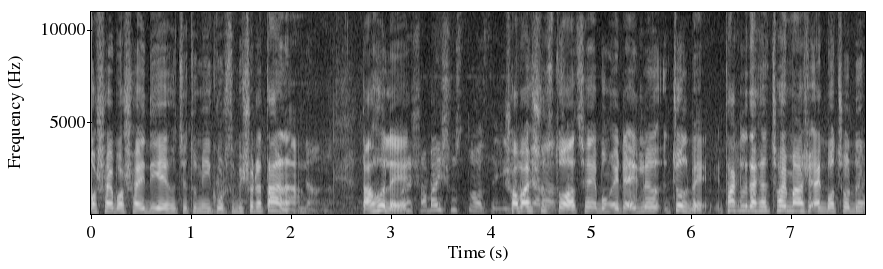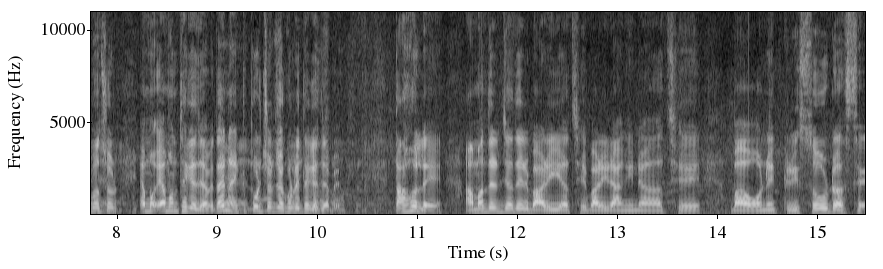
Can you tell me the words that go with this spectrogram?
বসায় বসায় দিয়ে হচ্ছে তুমি করছ বিষয়টা তা না। তাহলে মানে সবাই সুস্থ আছে সবাই সুস্থ আছে। এবং এটা এগুলো চলবে। থাকলে দেখা ছয় মাস এক বছর দুই বছর এমন এমন থেকে যাবে তাই না? একটু পরিচর্যা করলে থেকে যাবে। তাহলে আমাদের যাদের বাড়ি আছে বাড়ির আঙিনা আছে বা অনেক রিসোর্ট আছে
